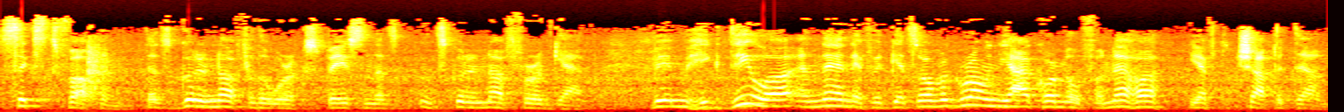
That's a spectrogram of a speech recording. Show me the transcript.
six tfachim. That's good enough for the workspace, and that's it's good enough for a gap. Vim higdila, and then if it gets overgrown, yakor milfaneha, you have to chop it down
